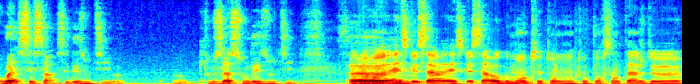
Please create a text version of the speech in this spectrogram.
Ouais, c'est ça, c'est des outils. ouais. Tout ça sont des outils. Euh, Est-ce que, ça, est que ça augmente ton, ton pourcentage de,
